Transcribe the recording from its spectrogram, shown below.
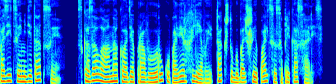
«Позиция медитации», — сказала она, кладя правую руку поверх левой, так, чтобы большие пальцы соприкасались.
